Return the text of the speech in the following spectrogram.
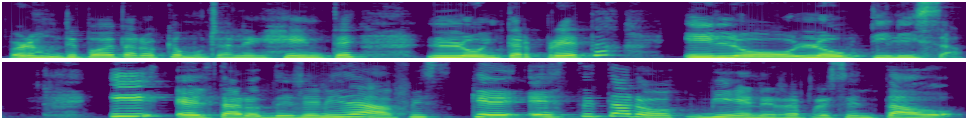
pero es un tipo de tarot que mucha gente lo interpreta y lo, lo utiliza. Y el tarot de Jenny Daffis, que este tarot viene representado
